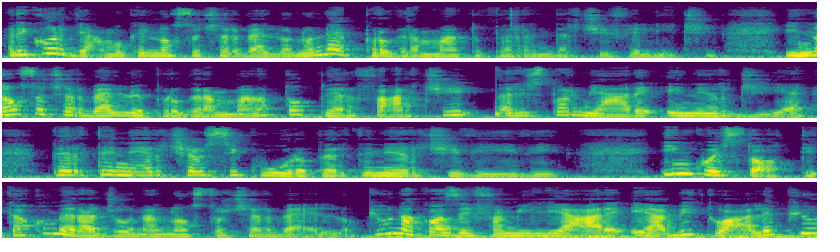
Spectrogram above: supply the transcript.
Ricordiamo che il nostro cervello non è programmato per renderci felici, il nostro cervello è programmato per farci risparmiare energie, per tenerci al sicuro, per tenerci vivi. In quest'ottica come ragiona il nostro cervello? Più una cosa è familiare e abituale, più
